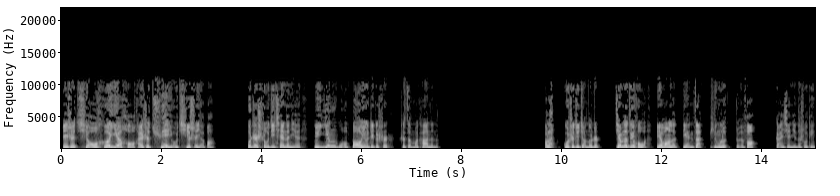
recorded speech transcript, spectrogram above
这是巧合也好，还是确有其事也罢，不知手机前的您对因果报应这个事儿是怎么看的呢？好了，故事就讲到这儿。节目的最后啊，别忘了点赞、评论、转发，感谢您的收听。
